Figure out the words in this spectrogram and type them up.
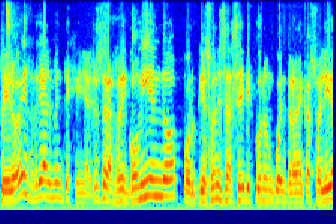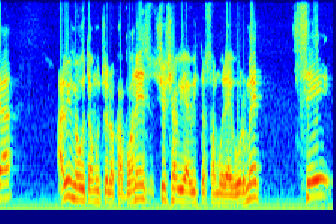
Pero es realmente genial. Yo se las recomiendo porque son esas series que uno encuentra de casualidad. A mí me gustan mucho los japoneses. Yo ya había visto Samurai Gourmet. Sé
